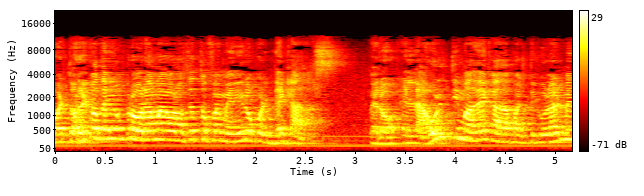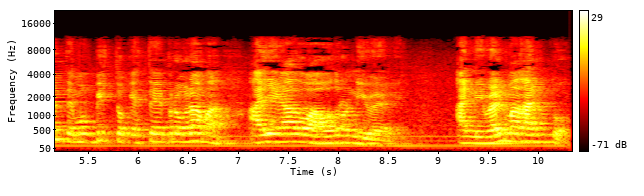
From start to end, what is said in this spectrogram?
Puerto Rico tenía un programa de baloncesto femenino por décadas. Pero en la última década particularmente hemos visto que este programa ha llegado a otros niveles. Al nivel más alto,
